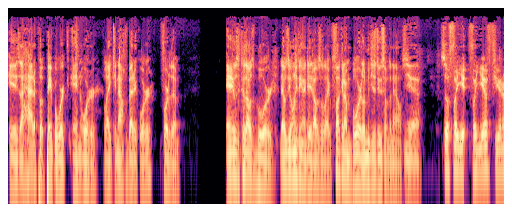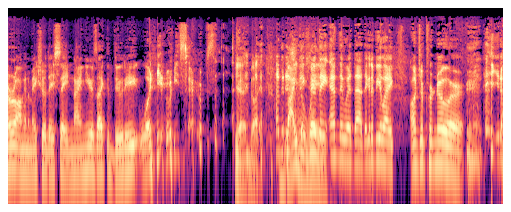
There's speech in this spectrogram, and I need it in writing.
is I had to put paperwork in order, like in alphabetic order for them. And it was because I was bored. That was the only thing I did. I was like, "Fuck it, I'm bored. Let me just do something else." Yeah. So for your for your funeral, I'm gonna make sure they say nine years active duty, one year reserves. Yeah, like, I'm gonna By the way- sure they end it with that. They're gonna be like entrepreneur, you know,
